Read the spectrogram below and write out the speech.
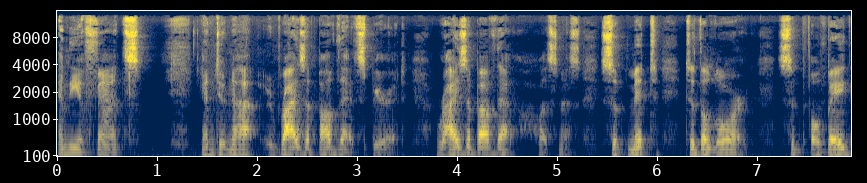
and the offense. And do not rise above that spirit. Rise above that lawlessness. Submit to the Lord. Sub- obey,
